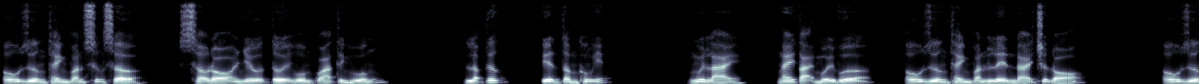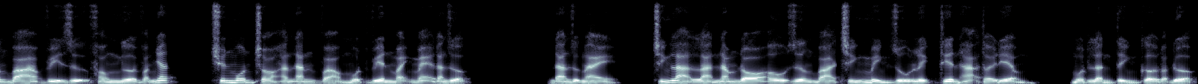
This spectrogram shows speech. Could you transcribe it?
Âu Dương Thành Văn sững sờ, sau đó nhớ tới hôm qua tình huống. Lập tức, yên tâm không ít. Nguyên lai, like, ngay tại mới vừa, Âu Dương Thành Văn lên đài trước đó. Âu Dương Bá vì dự phòng ngừa vạn nhất, chuyên môn cho hắn ăn vào một viên mạnh mẽ đan dược. Đan dược này, chính là là năm đó Âu Dương Bá chính mình du lịch thiên hạ thời điểm, một lần tình cờ đoạt được.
